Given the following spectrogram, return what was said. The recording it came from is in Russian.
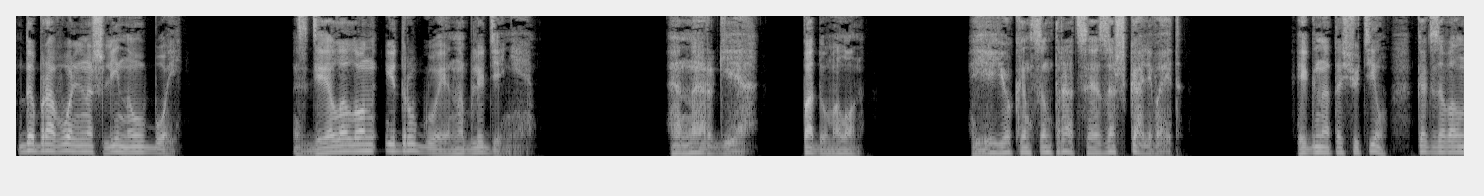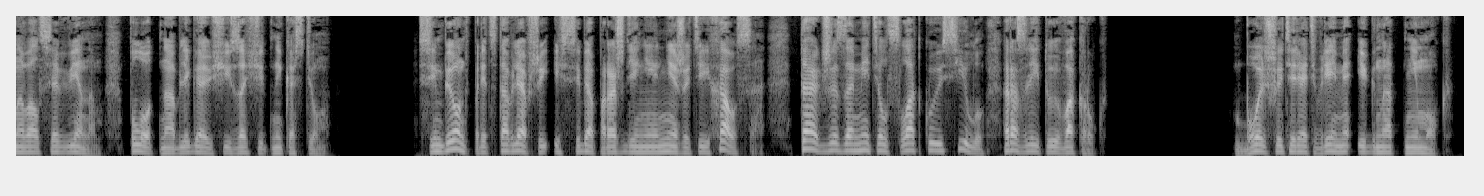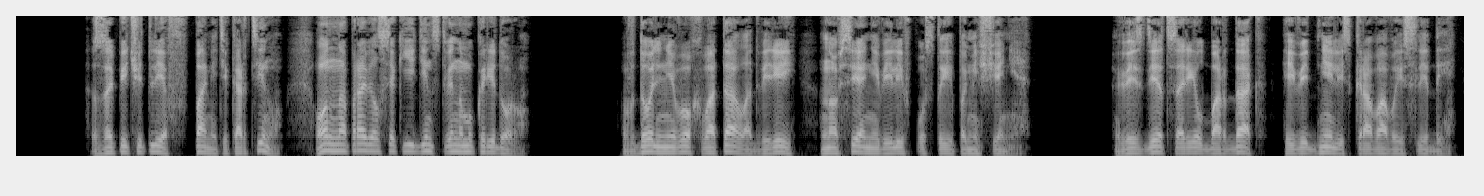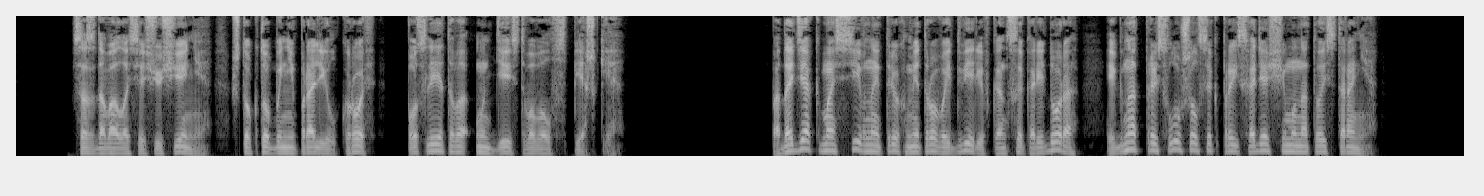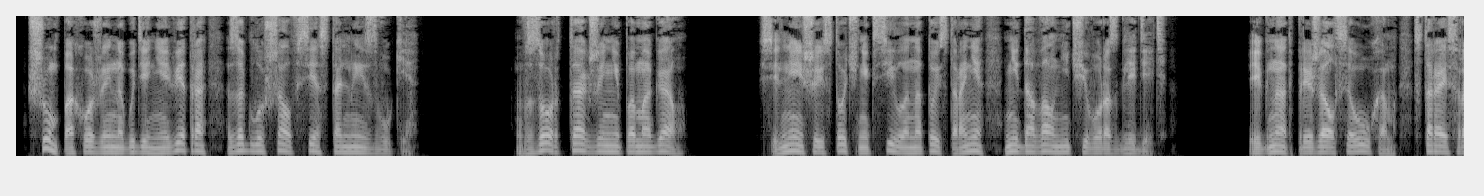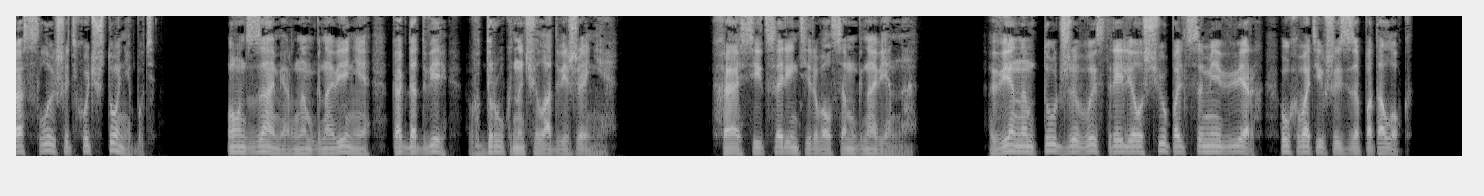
добровольно шли на убой. Сделал он и другое наблюдение. «Энергия», — подумал он. Ее концентрация зашкаливает. Игнат ощутил, как заволновался веном, плотно облегающий защитный костюм. Симбионт, представлявший из себя порождение нежити и хаоса, также заметил сладкую силу, разлитую вокруг. Больше терять время Игнат не мог. Запечатлев в памяти картину, он направился к единственному коридору. Вдоль него хватало дверей, но все они вели в пустые помещения. Везде царил бардак, и виднелись кровавые следы. Создавалось ощущение, что кто бы ни пролил кровь, после этого он действовал в спешке. Подойдя к массивной трехметровой двери в конце коридора, Игнат прислушался к происходящему на той стороне. Шум, похожий на гудение ветра, заглушал все остальные звуки. Взор также не помогал. Сильнейший источник силы на той стороне не давал ничего разглядеть. Игнат прижался ухом, стараясь расслышать хоть что-нибудь. Он замер на мгновение, когда дверь вдруг начала движение. Хаосид сориентировался мгновенно. Веном тут же выстрелил щупальцами вверх, ухватившись за потолок.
